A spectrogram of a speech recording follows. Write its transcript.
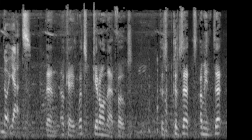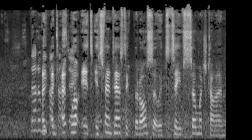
Not yet. Then okay, let's get on that, folks, because because that's I mean that that'll be fantastic. I, I, well, it's it's fantastic, but also it saves so much time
